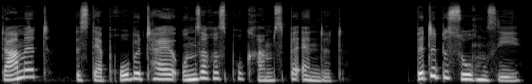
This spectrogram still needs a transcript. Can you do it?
Damit ist der Probeteil unseres Programms beendet. Bitte besuchen Sie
